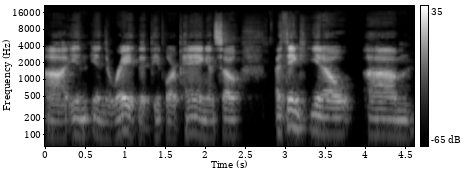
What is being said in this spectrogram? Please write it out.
uh, in in the rate that people are paying, and so I think you know. Um,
